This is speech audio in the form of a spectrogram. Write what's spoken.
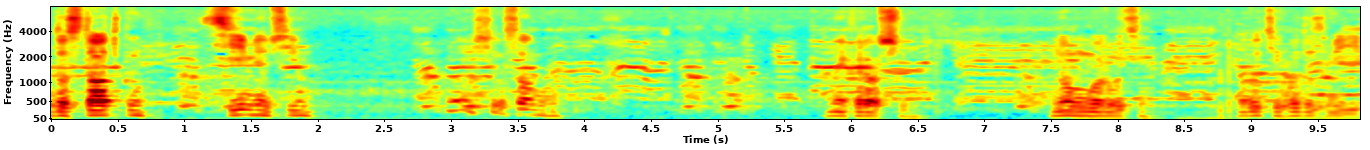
достатку, сім'ям всім. Ну і всього самого. Найкращого. Новому році. Році года змії.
